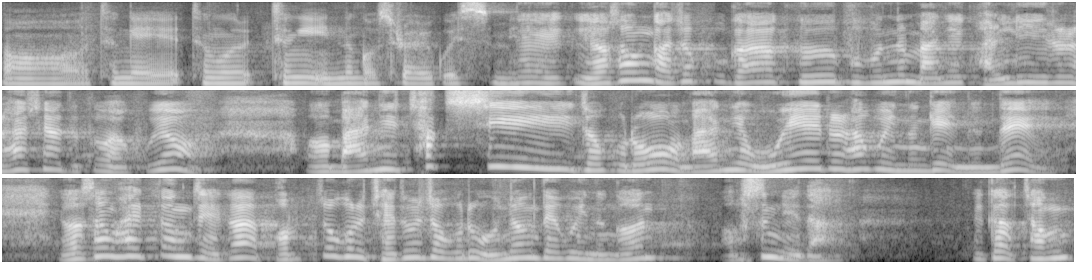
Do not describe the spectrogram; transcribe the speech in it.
어, 등에 등을 등이 있는 것으로 알고 있습니다. 네, 여성가족부가 그 부분을 많이 관리를 하셔야 될 것 같고요. 어, 많이 착시적으로 많이 오해를 하고 있는 게 있는데 여성 활동제가 법적으로 제도적으로 운영되고 있는 건 없습니다. 그러니까 정,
